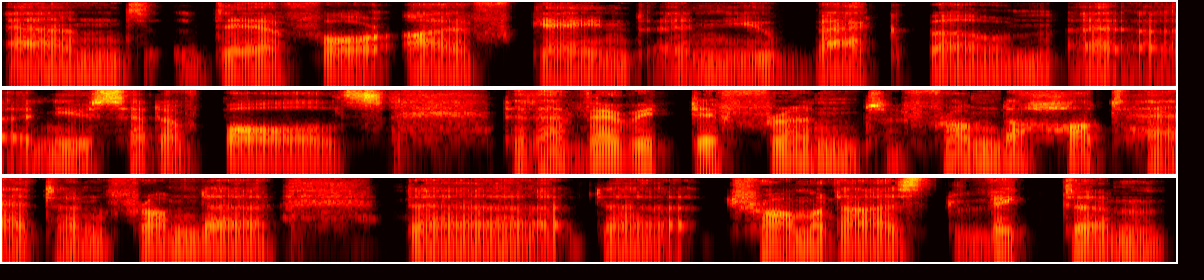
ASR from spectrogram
And therefore, I've gained a new backbone, a, new set of balls that are very different from the hothead and from the, the, the traumatized victim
